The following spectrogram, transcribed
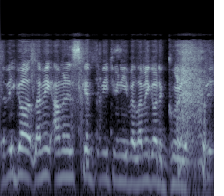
Let me go. Let me. I'm gonna skip Dimitri and Eva. Let me go to Guria. Guria,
